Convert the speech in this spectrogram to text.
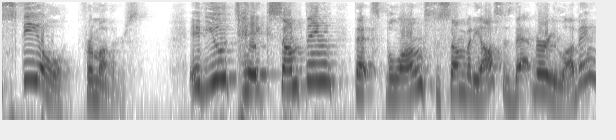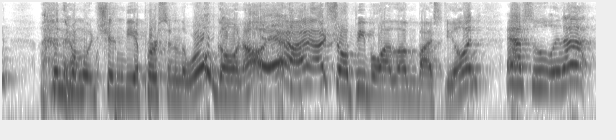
steal from others. If you take something that belongs to somebody else, is that very loving? There shouldn't be a person in the world going, oh, yeah, I, show people I love them by stealing. Absolutely not.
